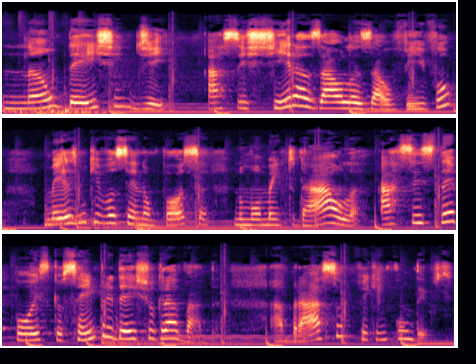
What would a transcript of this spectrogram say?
não deixem de assistir às aulas ao vivo mesmo que você não possa no momento da aula, assista depois que eu sempre deixo gravada. Abraço, fiquem com Deus.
